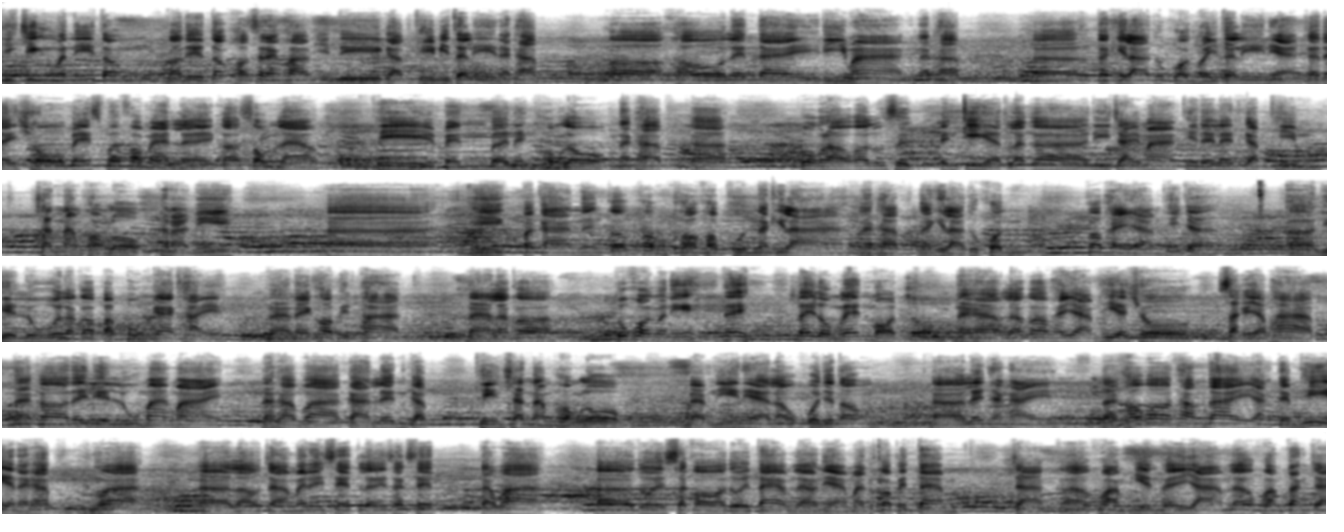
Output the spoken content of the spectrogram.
จริง ๆ วันนี้ต้องก่อนอื่นต้องขอแสดงความยินดีกับทีมอิตาลีนะครับ ก็เขาเล่นได้ดีมากนะครับนักกีฬาทุกคนของอิตาลีเนี่ยก็ได้โชว์เบสเพอร์ฟอร์แมนซ์เลย ก็สมแล้วที่เป็นเบอร์หนึ่งของโลกนะครับ ก็พวกเราก็รู้สึกเป็นเกียรติ แล้วก็ดีใจมากที่ได้เล่นกับทีมชั้นนำของโลกขนาดนี้เอีกประการหนึ่งก็ต้องขอขอบคุณนักกีฬานะครับนักกีฬาทุกคนก็พยายามที่จะเเรียนรู้แล้วก็ปรับปรุงแก้ไขนะในข้อผิดพลาดนะแล้วก็ทุกคนวันนี้ได้ได้ลงเล่นหมดนะครับ แล้วก็พยายามที่จะโชว์ศักยภาพนะก็ได้เรียนรู้มากมายนะครับว่าการเล่นกับทีมชั้นนำของโลกแบบนี้เนี่ยเราควรจะต้องเอเล่นยังไง แต่เขาก็ทำได้อย่างเต็มที่นะครับถึงว่าเอ่อเราจะไม่ได้เซตเลยสักเซตแต่ว่าโดยสกอร์โดยแต้มแล้วเนี่ยมันก็เป็นแต้มจากความเพียรพยายามแล้วก็ความตั้งใจ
